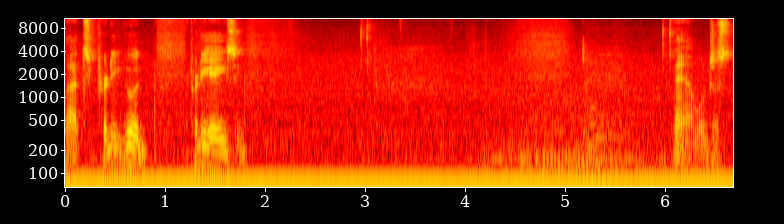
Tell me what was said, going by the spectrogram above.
that's pretty good, pretty easy. Now we'll just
